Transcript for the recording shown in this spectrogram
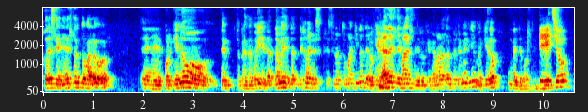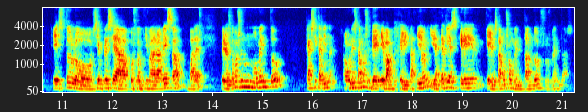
joder, si añades tanto valor, eh, ¿por qué no te, te preguntas, oye, da- dame, da- déjame ges- gestionar tu máquina, de lo que ganes de más de lo que ganabas antes de media, me quedo un 20%? De hecho, esto lo, siempre se ha puesto encima de la mesa, ¿vale? Pero estamos en un momento, casi también, aún estamos de evangelización y de hacerles creer que le estamos aumentando sus ventas.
